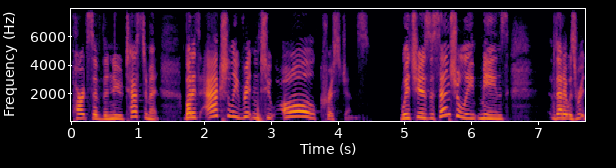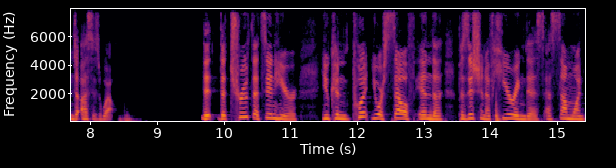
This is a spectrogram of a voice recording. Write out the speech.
parts of the New Testament, but it's actually written to all Christians, which is essentially means that it was written to us as well. The, the truth that's in here, you can put yourself in the position of hearing this as someone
